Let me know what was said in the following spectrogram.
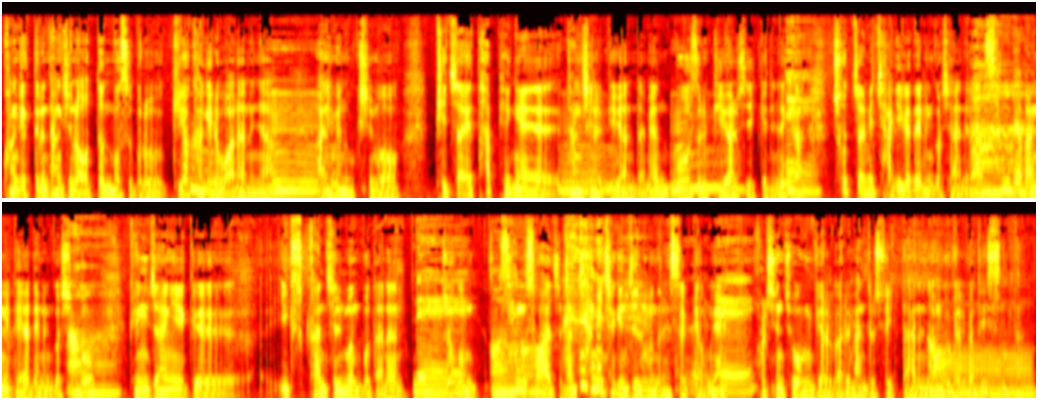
관객들은 당신을 어떤 모습으로 기억하기를 음. 원하느냐 아니면 혹시 뭐 피자의 타핑에 당신을 비유한다면 무엇으로 비유할 수 있겠느냐 그러니까 음. 네. 초점이 자기가 되는 것이 아니라 아. 상대방이 돼야 되는 것이고 아. 굉장히 그 익숙한 질문보다는 네. 조금 어. 생소하지만 창의적인 질문을 했을 경우에 네. 훨씬 좋은 결과를 만들 수 있다 하는 연구 결과도 있습니다. 어,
